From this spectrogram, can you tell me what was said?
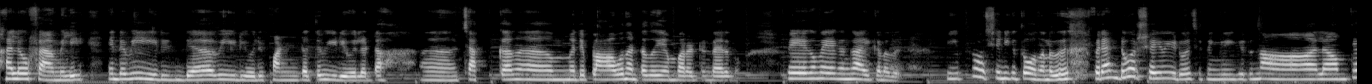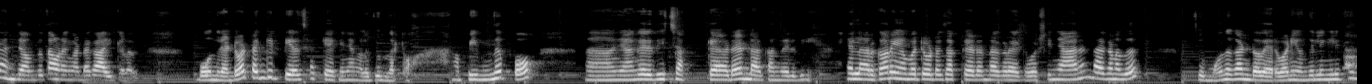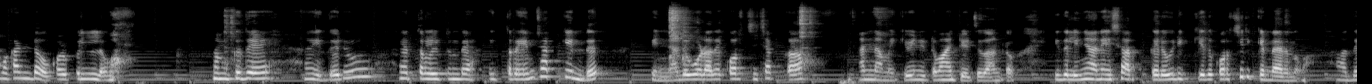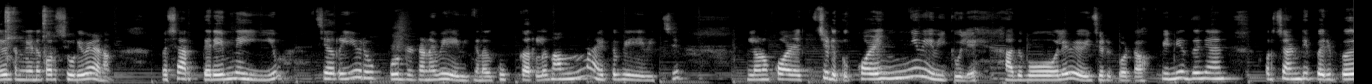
Hello family എന്റെ വീടിന്റെ വീഡിയോയിൽ പണ്ടത്തെ വീഡിയോയിൽ കേട്ടോ ചക്ക മറ്റേ പ്ലാവ് നട്ടത് ഞാൻ പറഞ്ഞിട്ടുണ്ടായിരുന്നു. വേഗം വേഗം കായ്ക്കണത്. ഈ പ്രാവശ്യം എനിക്ക് തോന്നണത് ഇപ്പം രണ്ട് വർഷമായി വീട് വെച്ചിട്ടുണ്ടെങ്കിൽ എനിക്കൊരു നാലാമത്തെ അഞ്ചാമത്തെ തവണ കണ്ട കായ്ക്കണത്. അപ്പോൾ ഒന്ന് രണ്ട് വട്ടം കിട്ടിയ ചക്കയൊക്കെ ഞങ്ങൾ തിന്നട്ടോ. അപ്പം ഇന്നിപ്പോൾ ഞാൻ കരുതി ചക്കയുടെ ഉണ്ടാക്കാൻ കരുതി. എല്ലാവർക്കും അറിയാൻ പറ്റുമോ ചക്കയുടെ ഉണ്ടാക്കണേക്കെ പക്ഷെ ഞാൻ ഉണ്ടാക്കണത് ചുമ്മാ ഒന്ന് കണ്ടോ? വേറെ പണിയൊന്നും ഇല്ലെങ്കിൽ ചുമ്മാ കണ്ടോ? കുഴപ്പമില്ലല്ലോ. നമുക്കിതേ ഇതൊരു എത്ര ലിറ്ററിന്റെ ഇത്രയും ചക്കയുണ്ട്. പിന്നെ അതുകൂടാതെ കുറച്ച് ചക്ക അന്നമ്മയ്ക്ക് വേണ്ടിയിട്ട് മാറ്റി വെച്ചതാണ് കേട്ടോ ഇതിൽ ഞാൻ ഈ ശർക്കര ഉരുക്കിയത് കുറച്ചിരിക്കണ്ടായിരുന്നു. അത് ഇട്ടുണ്ടെങ്കിൽ കുറച്ചുകൂടി വേണം. അപ്പോൾ ശർക്കരയും നെയ്യും ചെറിയൊരു ഉപ്പ് ഇട്ടിട്ടാണ് വേവിക്കുന്നത് കുക്കറിൽ നന്നായിട്ട് വേവിച്ച് നല്ലോണം കുഴച്ചെടുക്കും. കുഴഞ്ഞ് വേവിക്കൂലേ? അതുപോലെ വേവിച്ചെടുക്കും കേട്ടോ. പിന്നെ ഇത് ഞാൻ കുറച്ച് അണ്ടിപ്പരിപ്പ്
